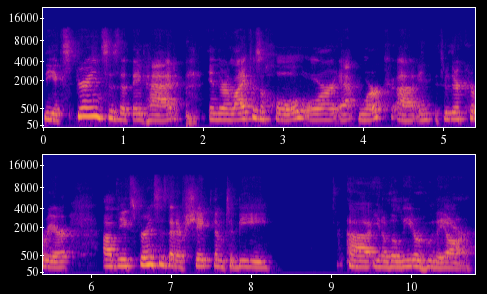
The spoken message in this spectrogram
the experiences that they've had in their life as a whole or at work uh, in, through their career of the experiences that have shaped them to be uh, you know the leader who they are.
